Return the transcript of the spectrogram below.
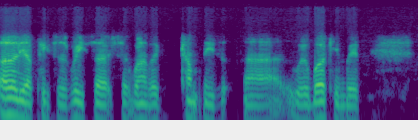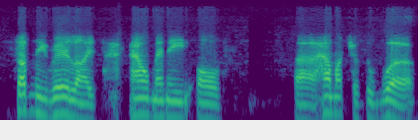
earlier pieces of research that one of the companies uh, we're working with suddenly realized how many of uh, how much of the work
